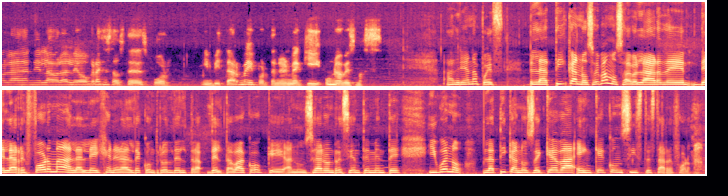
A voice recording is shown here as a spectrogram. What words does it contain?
Hola Daniela, hola Leo, gracias a ustedes por invitarme y por tenerme aquí una vez más. Adriana, pues Platícanos, hoy vamos a hablar de, la reforma a la Ley General de Control del, del, Tabaco que anunciaron recientemente. Y bueno, platícanos de qué va, en qué consiste esta reforma.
